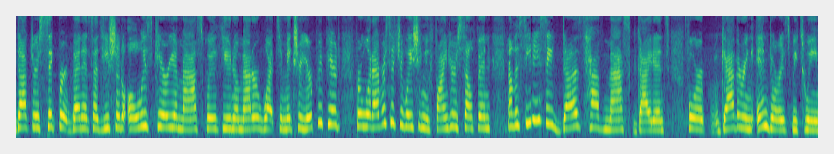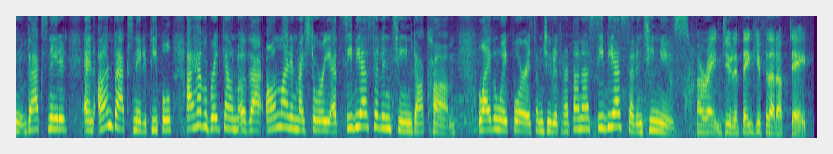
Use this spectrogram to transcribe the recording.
Dr. Sickbert-Bennett says you should always carry a mask with you no matter what to make sure you're prepared for whatever situation you find yourself in. Now, the CDC does have mask guidance for gathering indoors between vaccinated and unvaccinated people. I have a breakdown of that online in my story at CBS17.com. Live in Wake Forest, I'm Judith Pratana, CBS 17 News. All right, Judith, thank you for that update.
